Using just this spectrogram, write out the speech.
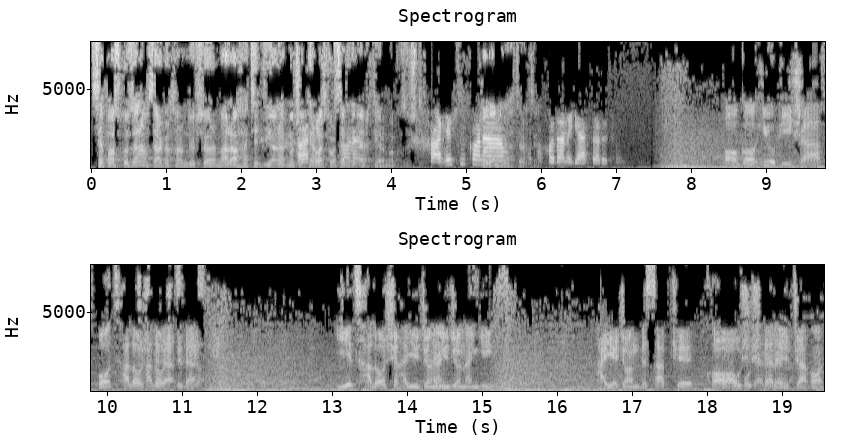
سپاسگزارم سرکار خانم دکتر ملاحت دیانت. متشکرم از فرصتی که در اختیار ما گذاشتید. خواهش می‌کنم. خدا نگهدارتون. خدا نگهدارتون. آگاهی و پیشرفت با تلاش, به دست, میاد. یه تلاش هیجان انگیز هیجان به سبک کاوشگر جوان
